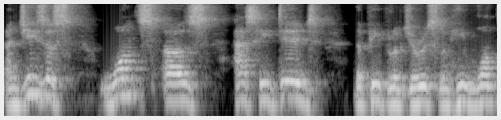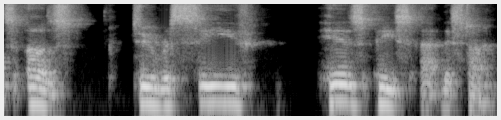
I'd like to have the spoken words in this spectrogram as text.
And Jesus wants us, as he did the people of Jerusalem, he wants us to receive his peace at this time.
